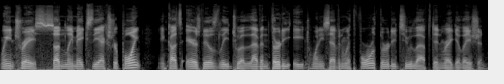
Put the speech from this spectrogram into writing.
Wayne Trace suddenly makes the extra point and cuts Ayersville's lead to 11 38 27 with 4.32 left in regulation.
